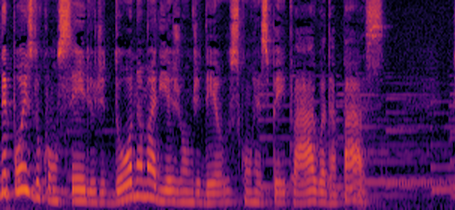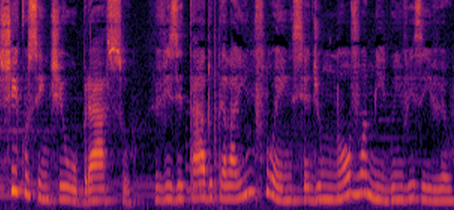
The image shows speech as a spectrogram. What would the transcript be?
Depois do conselho de Dona Maria João de Deus com respeito à água da paz, Chico sentiu o braço visitado pela influência de um novo amigo invisível.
